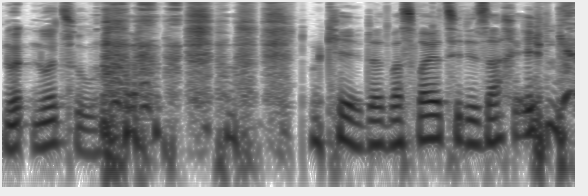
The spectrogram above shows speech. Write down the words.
nur, nur zu. okay, das, was war jetzt hier die Sache eben?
